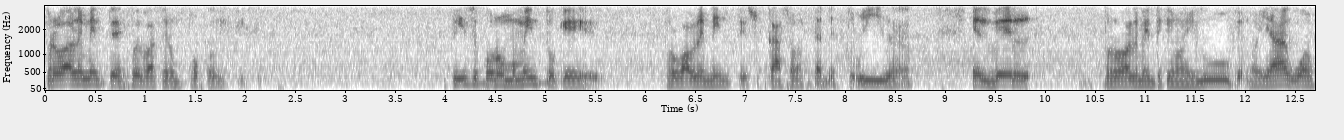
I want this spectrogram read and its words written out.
Probablemente después va a ser un poco difícil. Piense por un momento que probablemente su casa va a estar destruida. El ver probablemente que no hay luz, que no hay agua.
